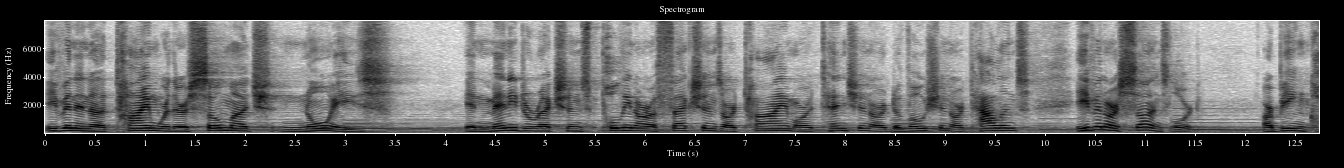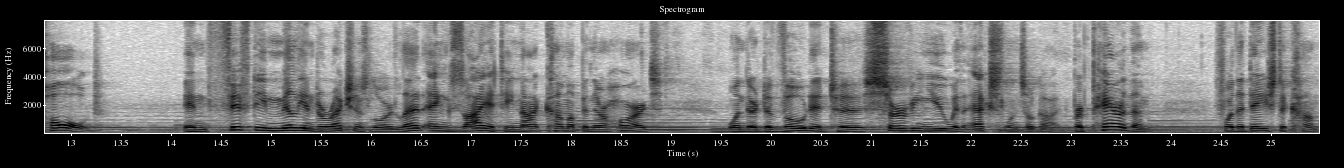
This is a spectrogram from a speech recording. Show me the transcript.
Even in a time where there's so much noise in many directions, pulling our affections, our time, our attention, our devotion, our talents, even our sons, Lord, are being called in 50 million directions, Lord. Let anxiety not come up in their hearts when they're devoted to serving you with excellence, oh God. Prepare them for the days to come.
